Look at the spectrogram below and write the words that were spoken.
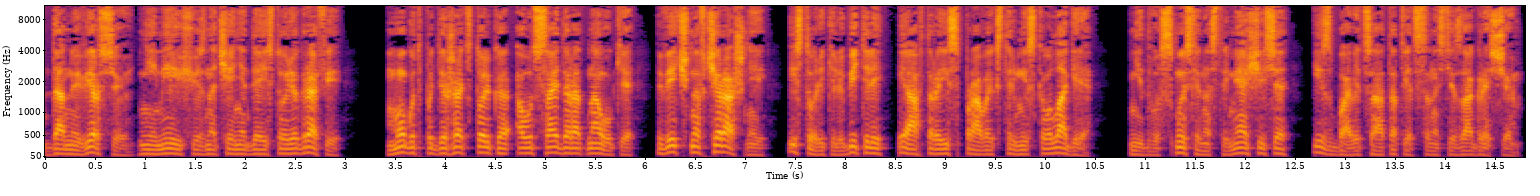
Данную версию, не имеющую значения для историографии, могут поддержать только аутсайдеры от науки, вечно вчерашние, историки-любители и авторы из правоэкстремистского лагеря, недвусмысленно стремящиеся избавиться от ответственности за агрессию.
